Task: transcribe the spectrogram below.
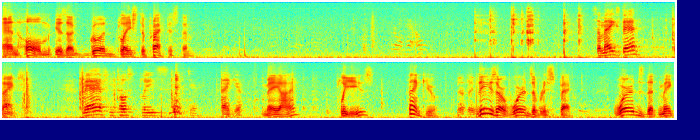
And home is a good place to practice them. Some eggs, Dad? Thanks. May I have some toast, please? Yes, dear. Thank you. May I? Please? Thank you. Nothing. These are words of respect. Words that make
